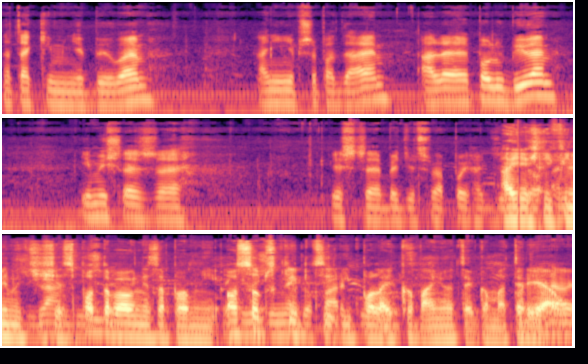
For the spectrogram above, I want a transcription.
na takim nie byłem, ani nie przepadałem, ale polubiłem i myślę, że jeszcze będzie trzeba pojechać A jeśli film Ci się spodobał, nie zapomnij o subskrypcji i parku, polajkowaniu tego materiału.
